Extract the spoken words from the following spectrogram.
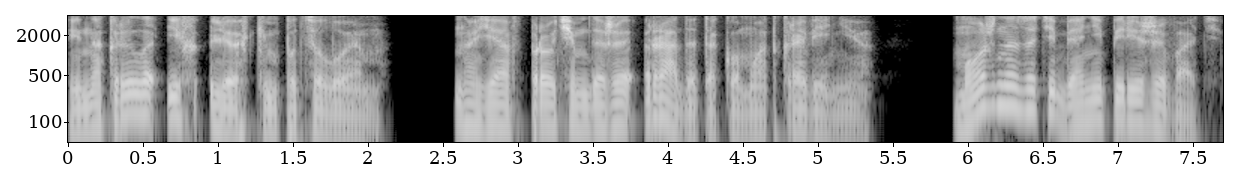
и накрыла их легким поцелуем. Но я, впрочем, даже рада такому откровению. Можно за тебя не переживать.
